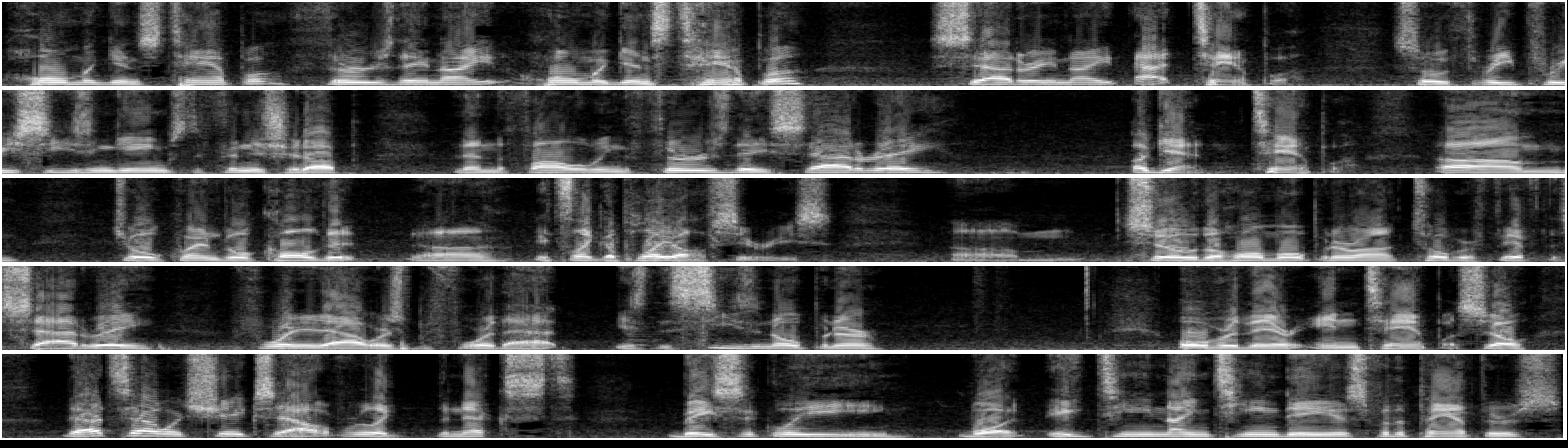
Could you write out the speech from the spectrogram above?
home against Tampa. Thursday night, home against Tampa. Saturday night at Tampa. So three preseason games to finish it up. Then the following Thursday, Saturday, again Tampa. Um, Joel Quenneville called it. Uh, it's like a playoff series. Um, so the home opener on October 5th, the Saturday, 48 hours before that is the season opener over there in Tampa. So that's how it shakes out for like the next basically what 18, 19 days for the Panthers.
